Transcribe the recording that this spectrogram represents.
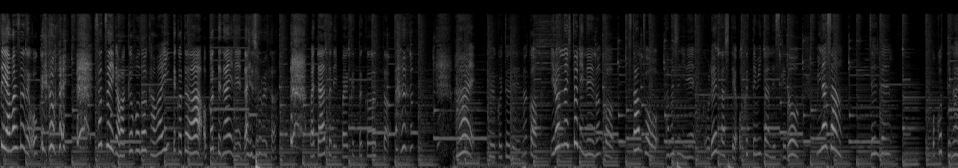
とやばそうでおやばい。殺意が湧くほど可愛いってことは怒ってないね。大丈夫だ。また後でいっぱい送っとこうっと。はい。ということでなんかいろんな人にねなんかスタンプを試しにね連打して送ってみたんですけど皆さん全然怒ってない。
